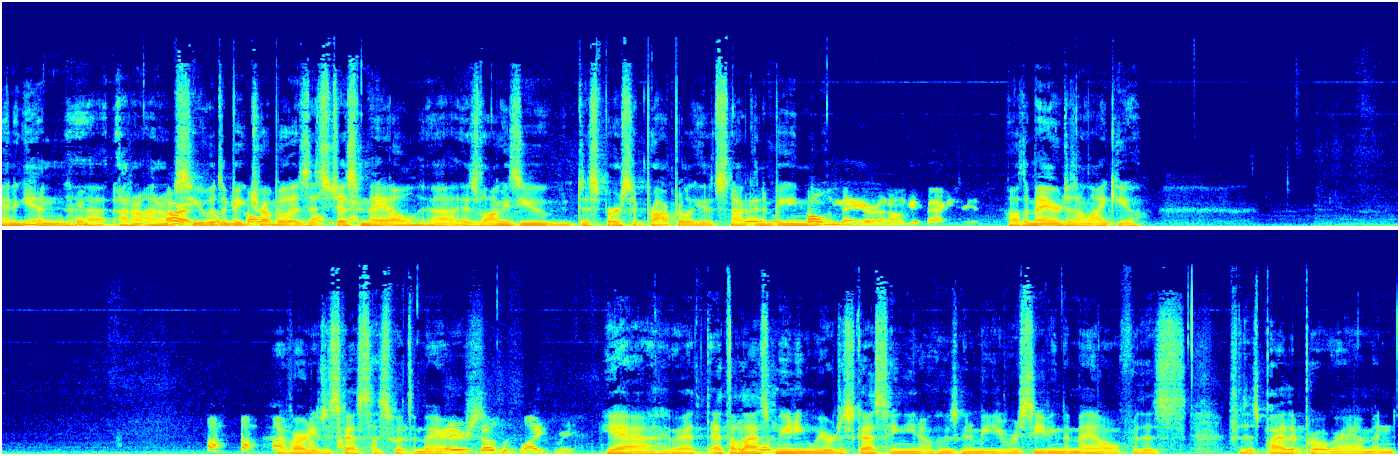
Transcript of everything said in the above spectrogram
And again, Okay. uh, I don't I don't right, see what the big trouble is. It's just back to you. mail. Uh, as long as you disperse it properly, it's not going to be. call the mayor and I'll get back to you. Oh, the mayor doesn't like you. I've already discussed this with the mayor. The mayor doesn't like me. Yeah, at, at the What- last what- meeting we were discussing, you know, who's going to be receiving the mail for this for this pilot program, and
